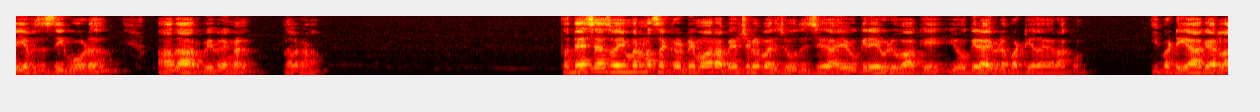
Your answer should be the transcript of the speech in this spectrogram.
I F S C code Aadhaar വിവരങ്ങൾ നൽകണം. തദ്ദേശ സ്വയംഭരണ സെക്രട്ടറിമാർ അപേക്ഷകൾ പരിശോധിച്ച് അയോഗ്യരെ ഒഴിവാക്കി യോഗ്യരായവരുടെ പട്ടിക തയ്യാറാക്കും. ഈ പട്ടിക കേരള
